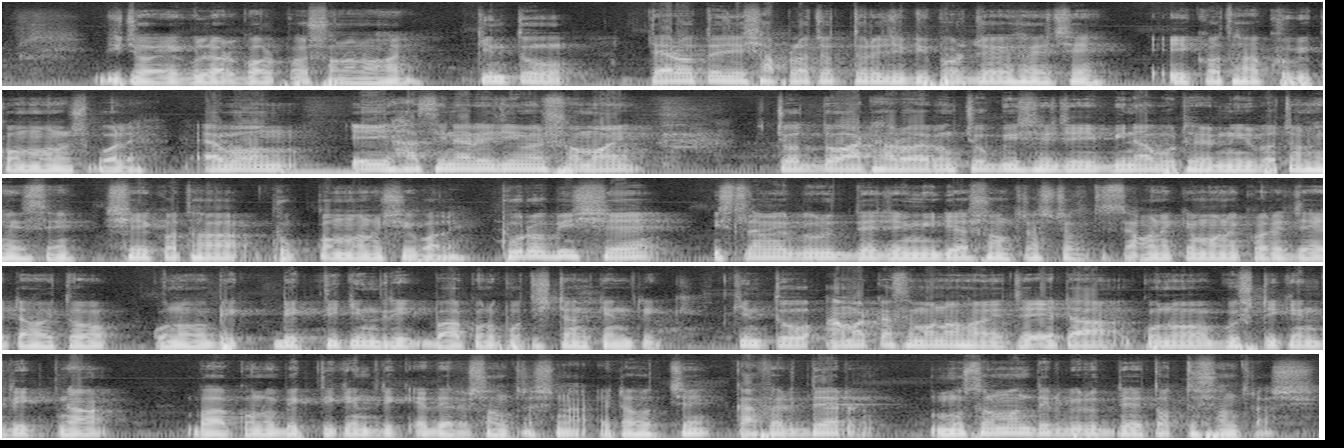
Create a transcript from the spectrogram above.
বিজয়, এগুলোর গল্প শোনানো হয়। কিন্তু তেরোতে যে শাপলা চত্বরে যে বিপর্যয় হয়েছে, এই কথা খুবই কম মানুষ বলে। এবং এই হাসিনা রেজিমের সময় চোদ্দ, আঠারো এবং চব্বিশে যে বিনা ভোটের নির্বাচন হয়েছে, সেই কথা খুব কম মানুষই বলে। পুরো বিশ্বে ইসলামের বিরুদ্ধে যে মিডিয়া সন্ত্রাস চলতেছে, অনেকে মনে করে যে এটা হয়তো কোনো ব্যক- ব্যক্তিকেন্দ্রিক বা কোনো প্রতিষ্ঠান কেন্দ্রিক কিন্তু আমার কাছে মনে হয় যে এটা কোনো গোষ্ঠী কেন্দ্রিক না বা কোনো ব্যক্তিকেন্দ্রিক এদের সন্ত্রাস না। এটা হচ্ছে কাফেরদের, মুসলমানদের বিরুদ্ধে তথ্য সন্ত্রাস।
